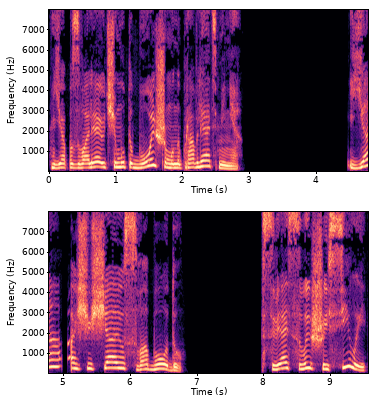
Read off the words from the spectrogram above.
Я позволяю чему-то большему направлять меня. Я ощущаю свободу. Связь с высшей силой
